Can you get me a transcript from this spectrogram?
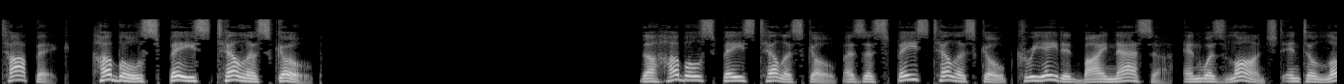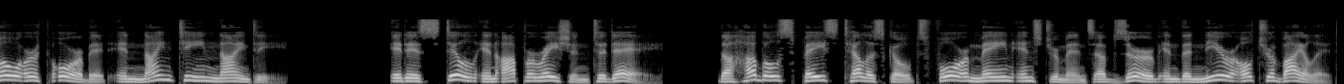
Topic: Hubble Space Telescope. The Hubble Space Telescope is a space telescope created by NASA, and was launched into low Earth orbit in 1990. It is still in operation today. The Hubble Space Telescope's four main instruments observe in the near-ultraviolet,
